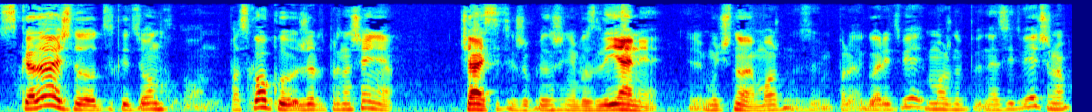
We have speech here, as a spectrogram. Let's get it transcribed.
сказать, что, так сказать, он, он- поскольку жертвоприношение, часть этих жертвоприношений возлияния или мучное, можно говорить, можно приносить вечером,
